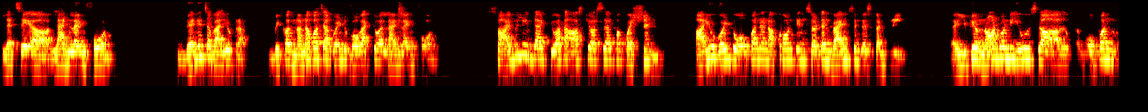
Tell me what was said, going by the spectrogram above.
let's say, a landline phone, then it's a value trap because none of us are going to go back to a landline phone. So I believe that you have to ask yourself a question Are you going to open an account in certain banks in this country? Uh, if you're not going to use uh, open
